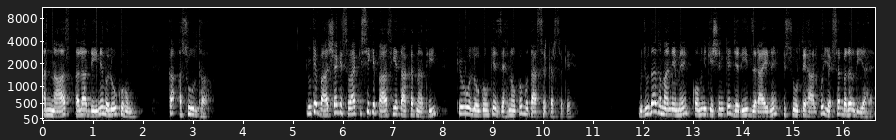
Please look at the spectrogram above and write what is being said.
اناس اللہ دین ملوکہم کا اصول تھا۔ کیونکہ بادشاہ کے سوا کسی کے پاس یہ طاقت نہ تھی کہ وہ لوگوں کے ذہنوں کو متاثر کر سکے۔ موجودہ زمانے میں کومنیکیشن کے جدید ذرائع نے اس صورتحال کو یکسر بدل دیا ہے۔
